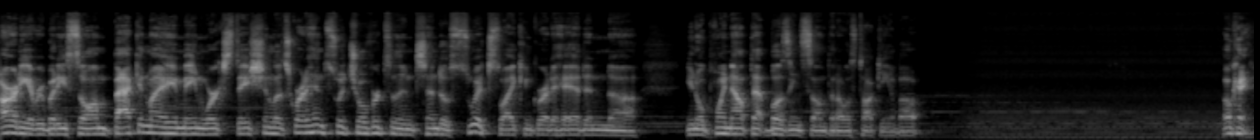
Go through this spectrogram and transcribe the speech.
Alrighty, everybody, so I'm back in my main workstation. Let's go ahead and switch over to the Nintendo Switch so I can go right ahead and, uh, you know, point out that buzzing sound that I was talking about. Okay,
